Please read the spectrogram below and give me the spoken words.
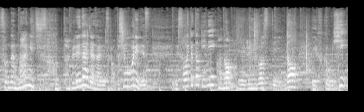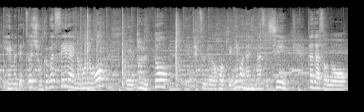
そんな毎日その食べれないじゃないですか。私も無理です。そういった時にこの、ルイボスティーの、含む非ヘム鉄植物性由来のものを、え取ると、鉄分補給にもなりますしただその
